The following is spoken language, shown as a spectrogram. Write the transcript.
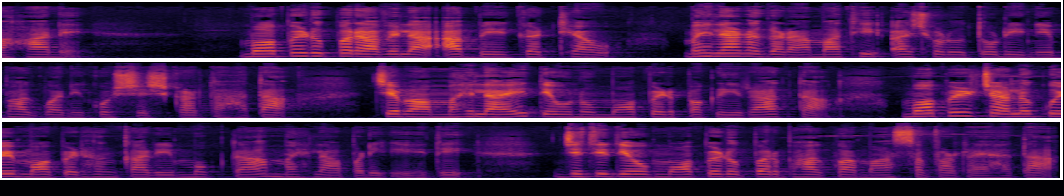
બહાને. મોપેડ ઉપર આવેલા આ બે ગઠિયાઓ મહિલાના ગળામાંથી અછડો તોડીને ભાગવાની કોશિશ કરતા હતા, જેમાં મહિલાએ તેઓનું મોપેડ પકડી રાખતા મોપેડ ચાલકોએ મોપેડ હંકારી મૂકતા મહિલા પડી ગઈ હતી, જેથી તેઓ મોપેડ ઉપર ભાગવામાં સફળ રહ્યા હતા.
